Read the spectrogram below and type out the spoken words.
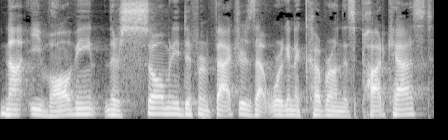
not evolving. There's so many different factors that we're going to cover on this podcast.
